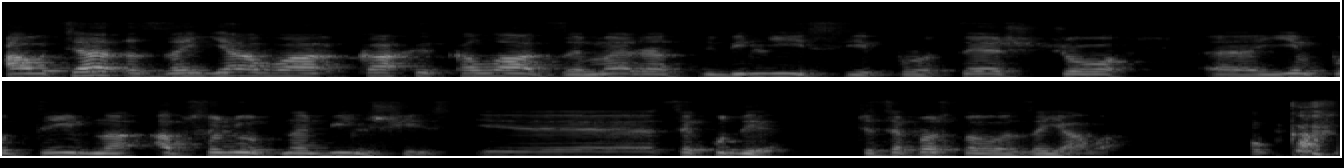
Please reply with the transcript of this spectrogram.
А оця заява Кахи Каладзе, мера Тбілісі, про те, що їм потрібна абсолютна більшість, е, це куди? Чи це просто заява? Ну, Ках,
